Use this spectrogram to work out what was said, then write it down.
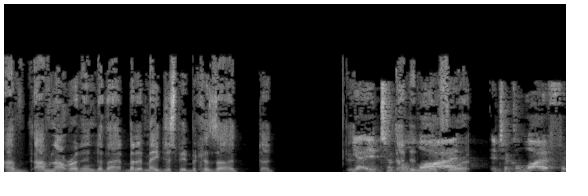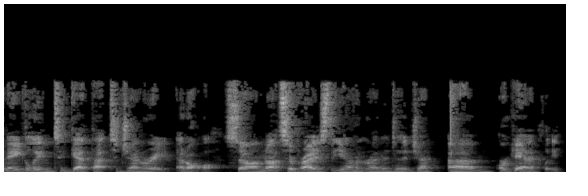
I've I've not run into that, but it may just be because I, I yeah, it took I a lot. for It. it. took a lot of finagling to get that to generate at all. So I'm not surprised that you haven't run into it gen- um, organically.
